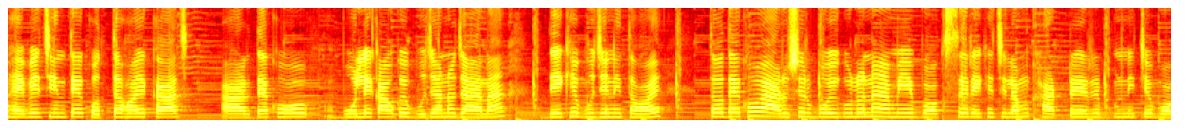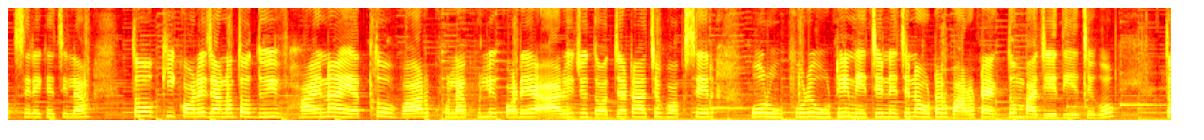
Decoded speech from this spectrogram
ভেবে চিনতে করতে হয় কাজ, আর দেখো বলে কাউকে বোঝানো যায় না, দেখে বুঝে নিতে হয়। তো দেখো আরুষের বইগুলো না আমি বক্সে রেখেছিলাম, খাটের নিচে বক্সে রেখেছিলাম। তো কি করে জানো তো? দুই ভাই না এতবার খোলাখুলি করে। আর ওই যে দরজাটা আছে বক্সের, ওর উপরে উঠে নেচে নেচে না ওটার বারোটা একদম বাজিয়ে দিয়েছে গো। তো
